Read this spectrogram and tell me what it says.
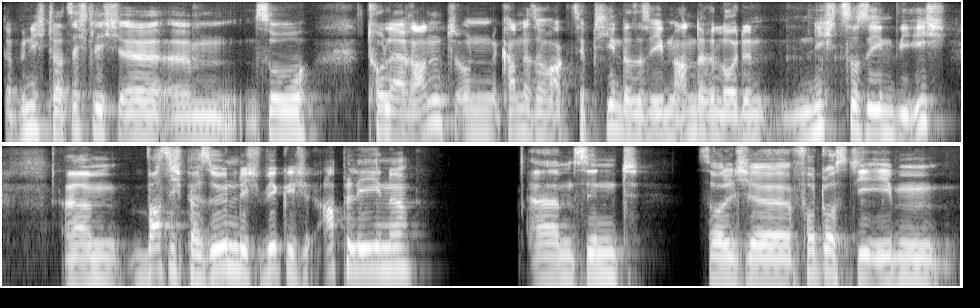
da bin ich tatsächlich äh, ähm, so tolerant und kann das auch akzeptieren, dass es eben andere Leute nicht so sehen wie ich. Ähm, was ich persönlich wirklich ablehne, ähm, sind solche Fotos, die eben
